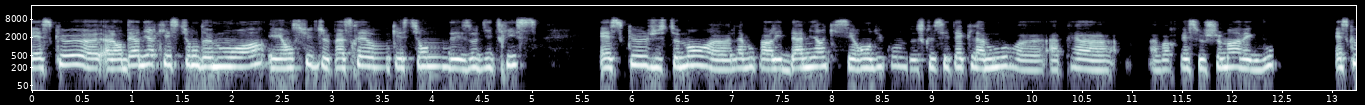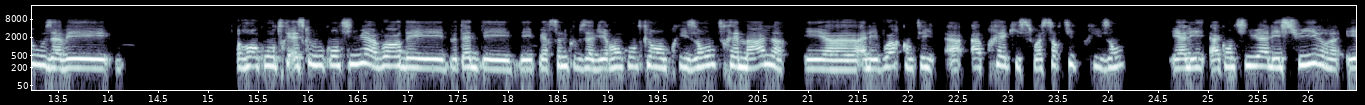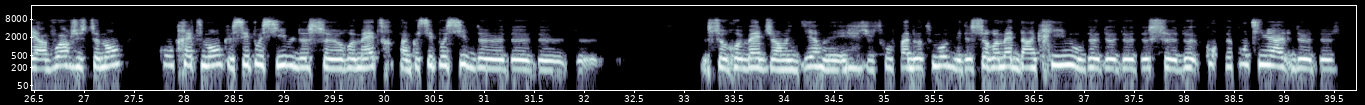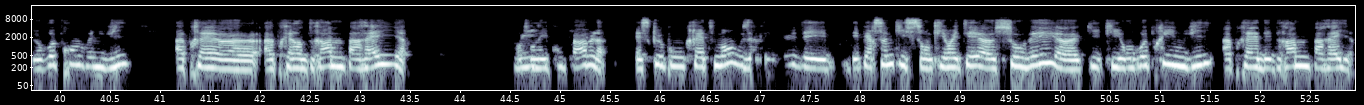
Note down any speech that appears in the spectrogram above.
est-ce que, euh, alors dernière question de moi, et ensuite je passerai aux questions des auditrices. Est-ce que justement, euh, là vous parlez Damien qui s'est rendu compte de ce que c'était que l'amour euh, après avoir fait ce chemin avec vous. Est-ce que vous avez rencontré, est-ce que vous continuez à avoir des peut-être des, des, personnes que vous aviez rencontrées en prison très mal et à les voir quand après qu'ils soient sortis de prison et à continuer à les suivre et à voir justement concrètement que c'est possible de se remettre, enfin que c'est possible de, de, de, de, se remettre, j'ai envie de dire, mais je trouve pas d'autres mots, mais de se remettre d'un crime ou de, de, de, de, se, de, de continuer à, de, de, reprendre une vie après, euh, après un drame pareil, quand on est coupable. Est-ce que concrètement, vous avez vu des, des personnes qui, sont, qui ont été euh, sauvées, euh, qui, qui ont repris une vie après des drames pareils?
